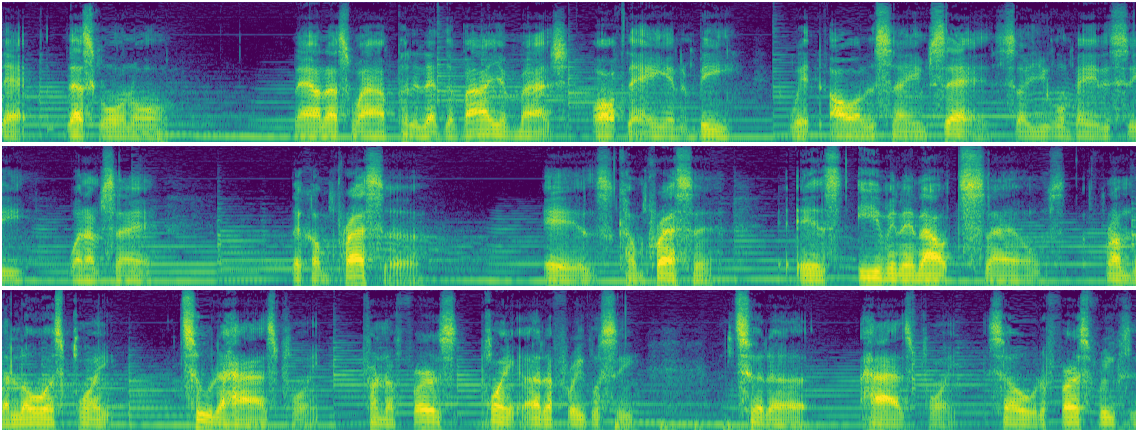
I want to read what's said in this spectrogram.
that that's going on. Now that's why I put it at the volume match off the A and the B with all the same settings. So you're gonna be able to see what I'm saying. The compressor is compressing is evening out sounds from the lowest point to the highest point, from the first point of the frequency to the highest point. So the first frequency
